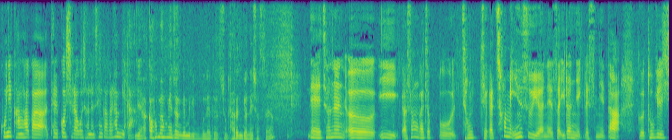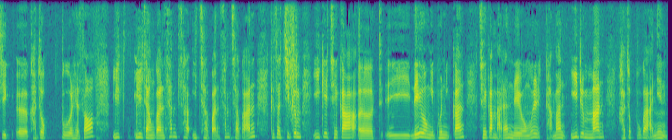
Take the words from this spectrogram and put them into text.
권익 강화가 될 것이라고 저는 생각을 합니다. 예, 아까 허명 회장님은 이 부분에 대해서 좀 다른 견해셨어요? 네, 저는 어 이 여성가족부 정 제가 처음에 인수위원회에서 이런 얘기를 했습니다. 그 독일식 어, 가족 을 해서 1, 1장관, 3차, 2차관, 3차관. 그래서 지금 이게 제가, 어, 이 내용이 보니까 제가 말한 내용을 다만 이름만 가족부가 아닌,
